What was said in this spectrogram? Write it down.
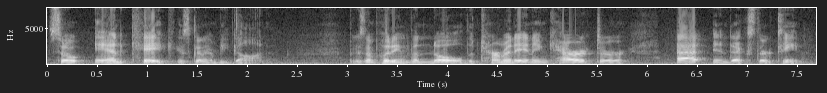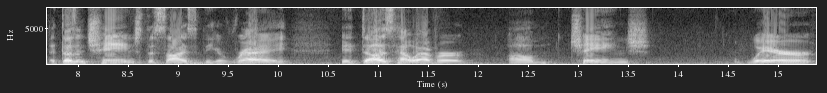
So, and cake is going to be gone because I'm putting the null, the terminating character, at index 13. It doesn't change the size of the array. It does, however, um, change where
